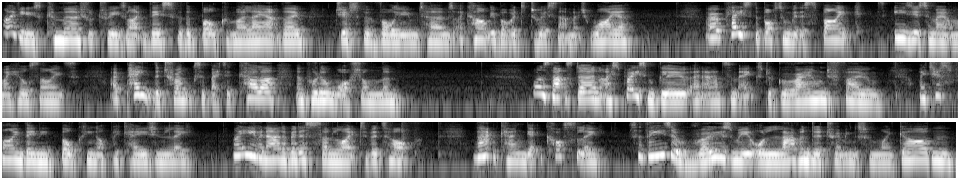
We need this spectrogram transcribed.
I've used commercial trees like this for the bulk of my layout though, just for volume terms. I can't be bothered to twist that much wire. I replace the bottom with a spike. It's easier to mount on my hillsides. I paint the trunks a better colour and put a wash on them. Once that's done, I spray some glue and add some extra ground foam. I just find they need bulking up occasionally. I even add a bit of sunlight to the top. That can get costly, so these are rosemary or lavender trimmings from my garden.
